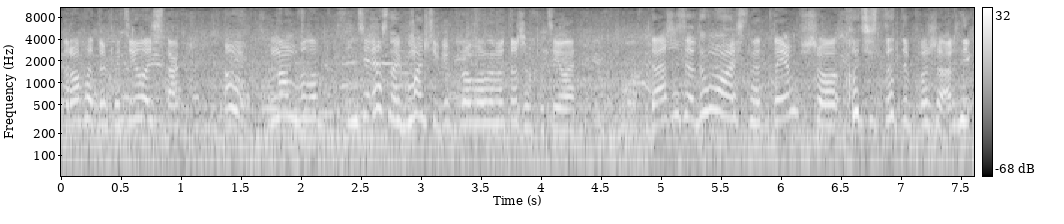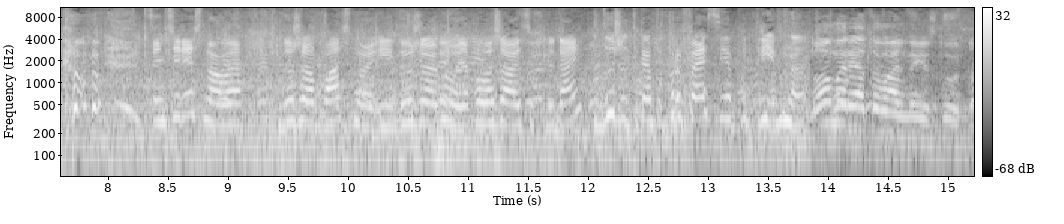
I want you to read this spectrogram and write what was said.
Потрохати хотілося так. Ну, нам було б інтересно, як мальчики пробували, ми теж хотіли. Навіть задумалась над тим, що хочу стати пожарником. Це інтересно, але дуже опасно і дуже, ну, я поважаю цих людей. Дуже така професія потрібна. Номер рятувальної служби.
